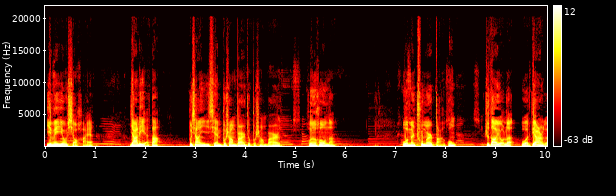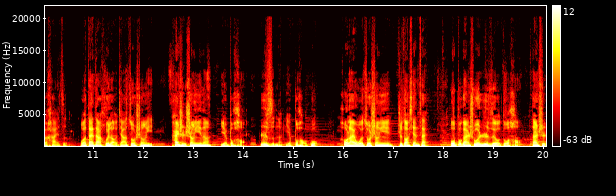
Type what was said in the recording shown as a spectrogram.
因为有小孩，压力也大，不像以前不上班就不上班了。婚后呢，我们出门打工，直到有了我第二个孩子，我带他回老家做生意。开始生意呢也不好，日子呢也不好过。后来我做生意直到现在，我不敢说日子有多好，但是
